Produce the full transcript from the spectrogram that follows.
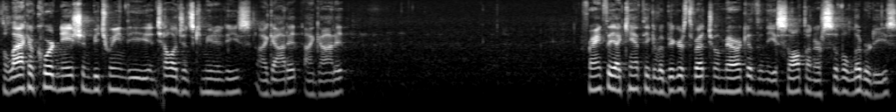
The lack of coordination between the intelligence communities. I got it, I got it. Frankly, I can't think of a bigger threat to America than the assault on our civil liberties.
